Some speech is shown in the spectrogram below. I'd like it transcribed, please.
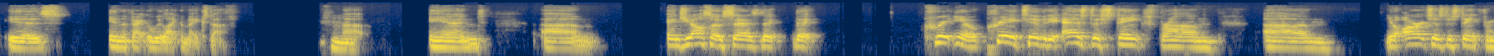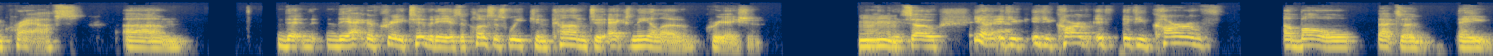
is in the fact that we like to make stuff Hmm. Uh, and um, and she also says that that cre- you know creativity as distinct from um, you know arts as distinct from crafts um, that the act of creativity is the closest we can come to ex nihilo creation right? I Mhm. mean, so you know if you if you carve if if you carve a bowl that's a a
